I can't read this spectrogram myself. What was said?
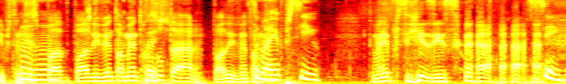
E portanto isso pode, pode eventualmente Pois. resultar. Pode Também eventualmente. aprecio. Também é preciso isso. Sim.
